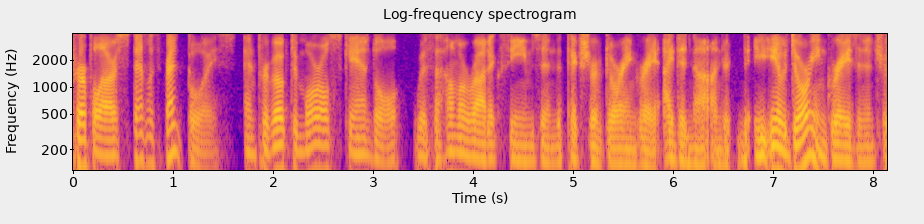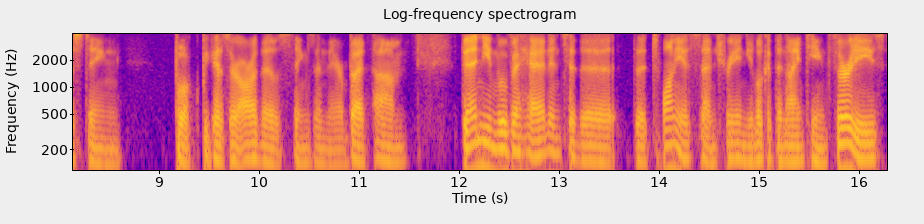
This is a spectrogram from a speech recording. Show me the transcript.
purple hours spent with rent boys and provoked a moral scandal with the homoerotic themes in the picture of Dorian Gray. I did not under. You know, Dorian Gray is an interesting book because there are those things in there, but. um then you move ahead into the, the 20th century and you look at the 1930s.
